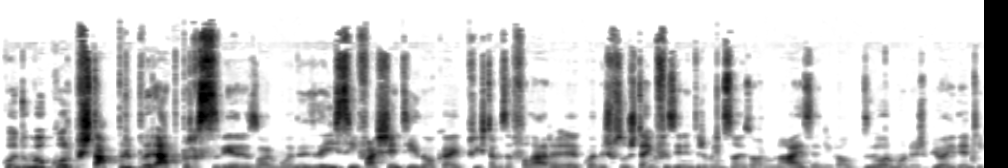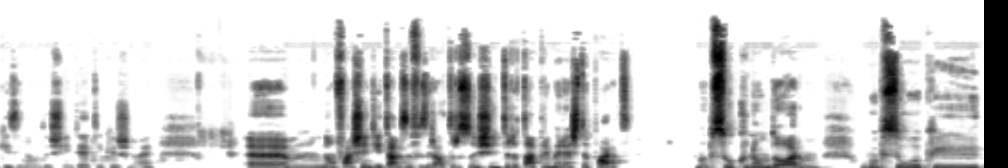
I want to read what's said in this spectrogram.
quando o meu corpo está preparado para receber as hormonas, aí sim faz sentido, ok? Porque estamos a falar eh, quando as pessoas têm que fazer intervenções hormonais a nível de hormonas bioidênticas e não das sintéticas, não é? Um, não faz sentido estarmos a fazer alterações sem tratar primeiro esta parte. Uma pessoa que não dorme, uma pessoa que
